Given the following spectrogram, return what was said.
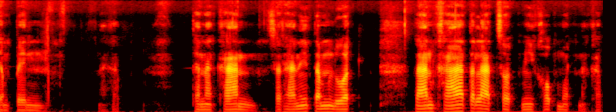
จำเป็นนะครับ ธนาคาร สถานีตำรวจ ร้านค้าตลาดสดมีครบหมดนะครับ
